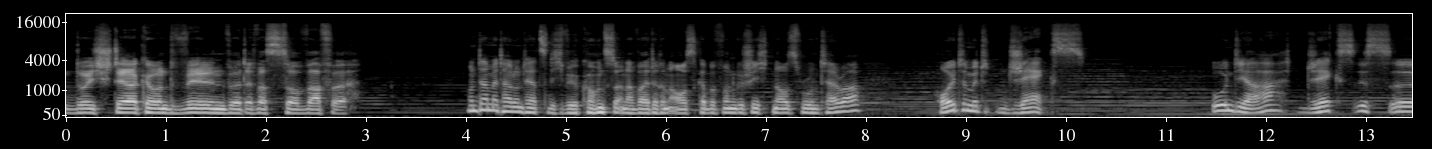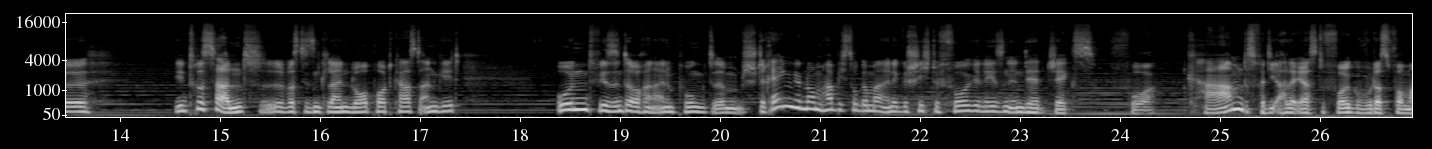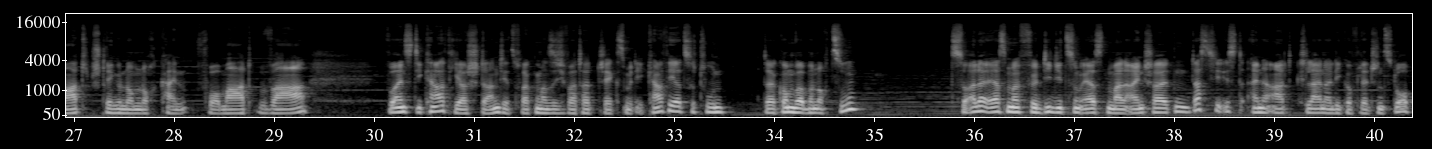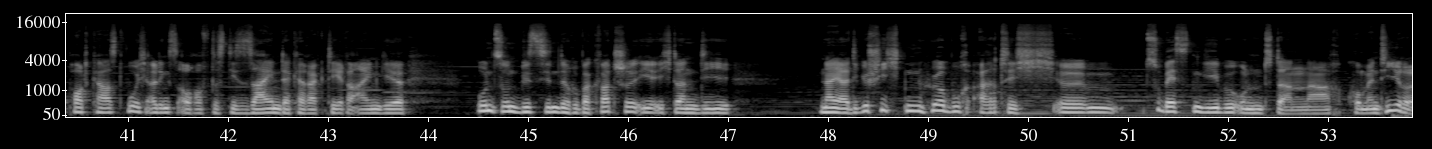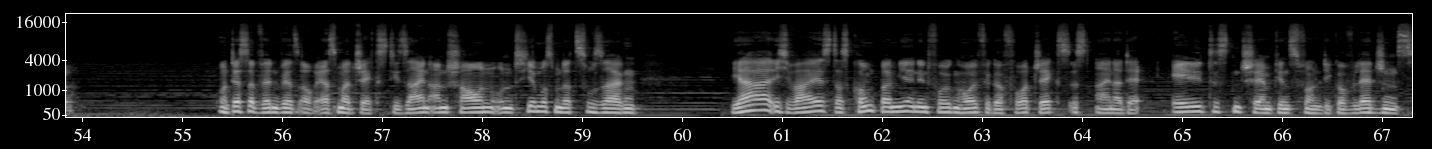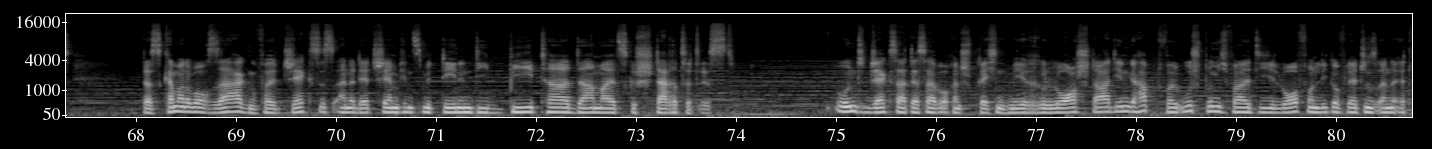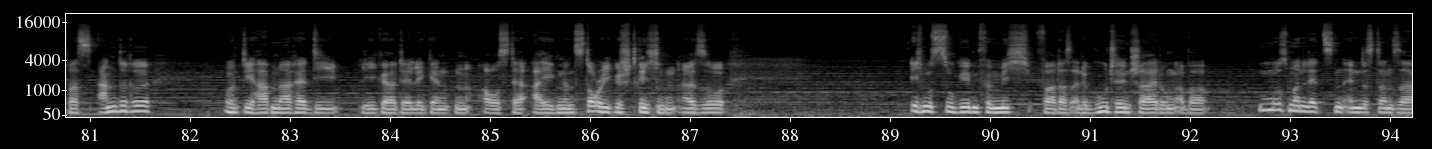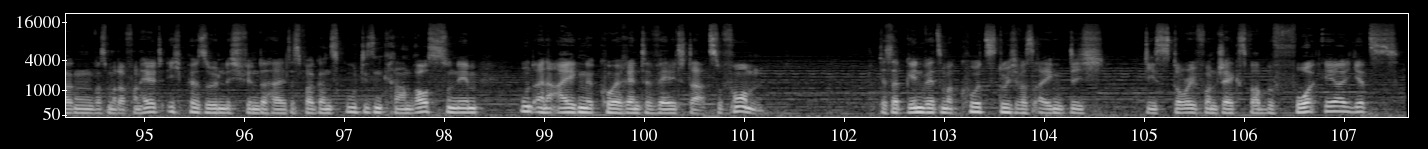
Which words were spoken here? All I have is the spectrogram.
Durch Stärke und Willen wird etwas zur Waffe. Und damit hallo und herzlich willkommen zu einer weiteren Ausgabe von Geschichten aus Runeterra. Heute mit Jax. Und ja, Jax ist äh, interessant, äh, was diesen kleinen Lore-Podcast angeht. Und wir sind auch an einem Punkt, ähm, streng genommen habe ich sogar mal eine Geschichte vorgelesen, in der Jax vorkam. Das war die allererste Folge, wo das Format streng genommen noch kein Format war wo einst Ikathia stand. Jetzt fragt man sich, was hat Jax mit Ikathia zu tun? Da kommen wir aber noch zu. Zuallererst mal für die, die zum ersten Mal einschalten, das hier ist eine Art kleiner League of Legends Lore Podcast, wo ich allerdings auch auf das Design der Charaktere eingehe und so ein bisschen darüber quatsche, ehe ich dann die, naja, die Geschichten hörbuchartig ähm, zu Besten gebe und danach kommentiere. Und deshalb werden wir jetzt auch erstmal Jacks Design anschauen und hier muss man dazu sagen, ja, ich weiß, das kommt bei mir in den Folgen häufiger vor. Jax ist einer der ältesten Champions von League of Legends. Das kann man aber auch sagen, weil Jax ist einer der Champions, mit denen die Beta damals gestartet ist. Und Jax hat deshalb auch entsprechend mehrere Lore-Stadien gehabt, weil ursprünglich war die Lore von League of Legends eine etwas andere und die haben nachher die Liga der Legenden aus der eigenen Story gestrichen. Also ich muss zugeben, für mich war das eine gute Entscheidung, aber muss man letzten Endes dann sagen, was man davon hält. Ich persönlich finde halt, es war ganz gut, diesen Kram rauszunehmen und eine eigene, kohärente Welt da zu formen. Deshalb gehen wir jetzt mal kurz durch, was eigentlich die Story von Jax war, bevor er jetzt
